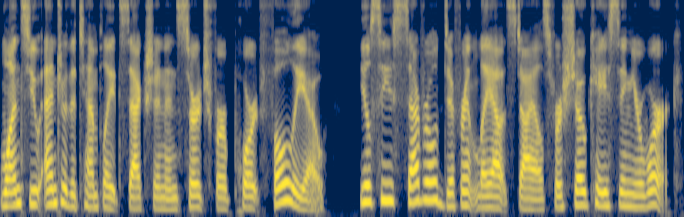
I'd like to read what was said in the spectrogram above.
Once you enter the template section and search for portfolio, you'll see several different layout styles for showcasing your work.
